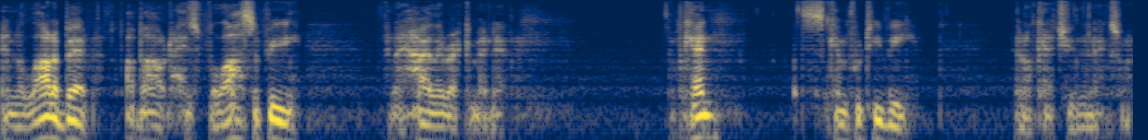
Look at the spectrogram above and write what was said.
and a lot of bit about his philosophy, and I highly recommend it. I'm Ken, this is Kenfu TV, and I'll catch you in the next one.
